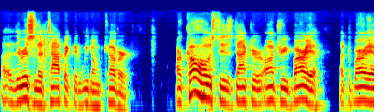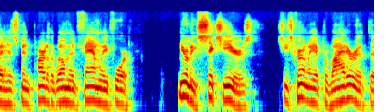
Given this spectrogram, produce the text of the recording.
uh, there isn't a topic that we don't cover. Our co host is Dr. Audrey Baria. Dr. Baria has been part of the WellMed family for nearly six years. She's currently a provider at uh, the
